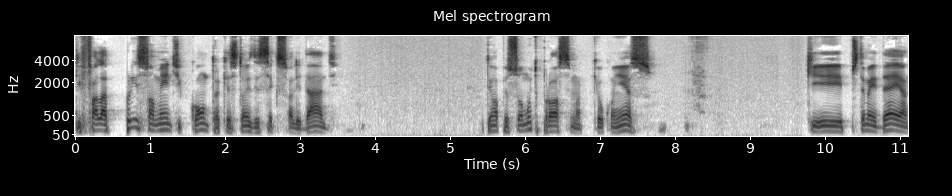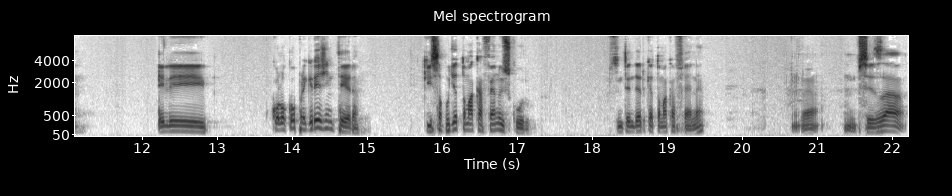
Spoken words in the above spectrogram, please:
que fala principalmente contra questões de sexualidade. Tem uma pessoa muito próxima que eu conheço, que, para você ter uma ideia, ele colocou para a igreja inteira que só podia tomar café no escuro. Vocês entenderam o que é tomar café, né? É, não precisa,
